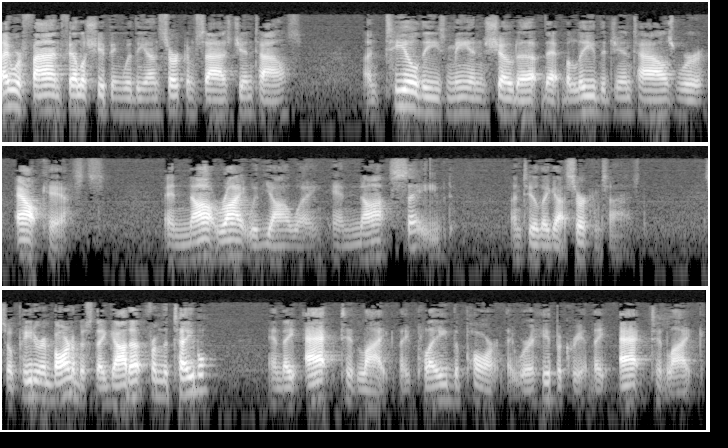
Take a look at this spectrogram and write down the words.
They were fine fellowshipping with the uncircumcised Gentiles until these men showed up that believed the Gentiles were outcasts and not right with Yahweh and not saved until they got circumcised. So Peter and Barnabas, they got up from the table and they acted like they played the part. They were a hypocrite. They acted like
